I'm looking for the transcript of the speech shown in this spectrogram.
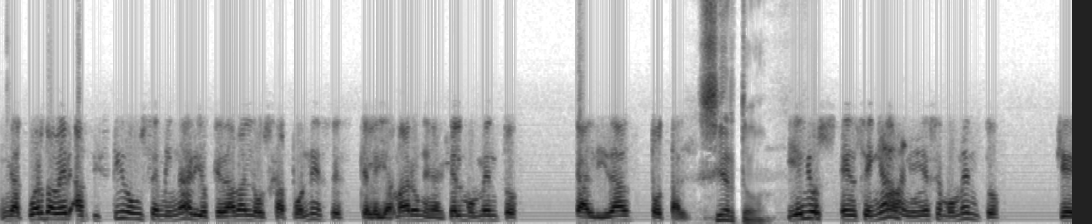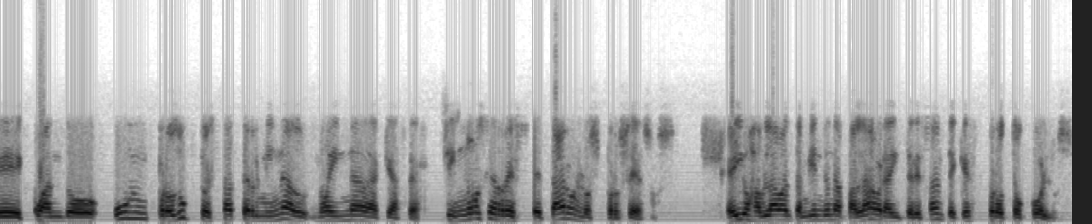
me acuerdo haber asistido a un seminario que daban los japoneses, que le llamaron en aquel momento calidad total. Cierto. Y ellos enseñaban en ese momento que cuando un producto está terminado no hay nada que hacer, si no se respetaron los procesos. Ellos hablaban también de una palabra interesante que es protocolos.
